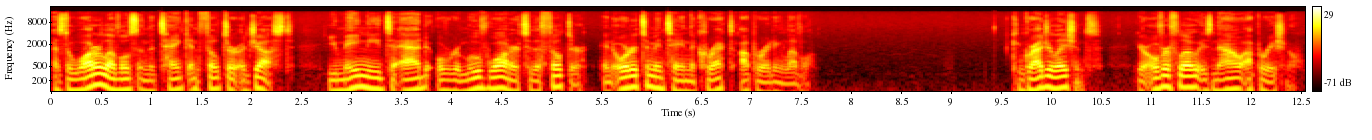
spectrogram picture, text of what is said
As the water levels in the tank and filter adjust, you may need to add or remove water to the filter in order to maintain the correct operating level. Congratulations, your overflow is now operational.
